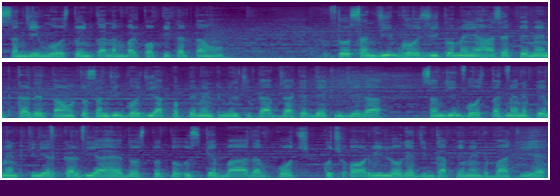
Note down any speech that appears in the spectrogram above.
संजीव घोष तो इनका नंबर कॉपी करता हूँ। तो संजीव घोष जी को मैं यहाँ से पेमेंट कर देता हूँ। तो संजीव घोष जी, आपको पेमेंट मिल चुका है, आप जाके देख लीजिएगा। संजीव घोष तक मैंने पेमेंट क्लियर कर दिया है दोस्तों। तो उसके बाद अब कुछ कुछ और भी लोग हैं जिनका पेमेंट बाकी है।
